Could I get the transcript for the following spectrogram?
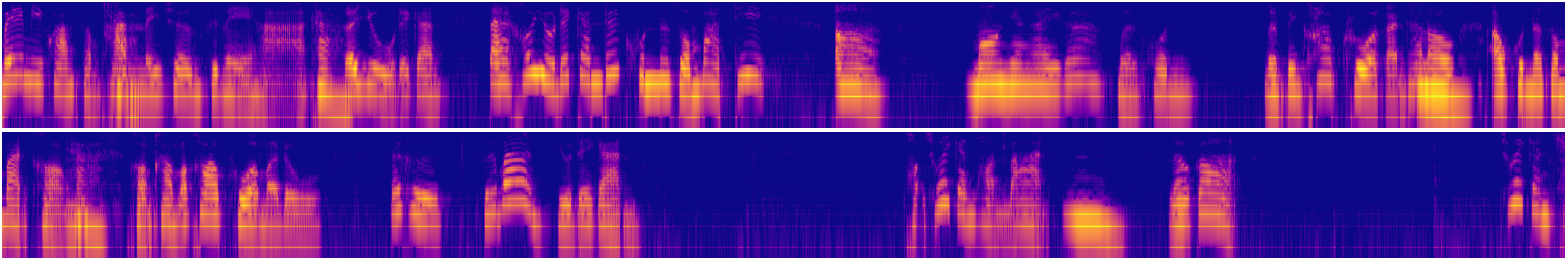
ไม่ได้มีความสัมพันธ์ค่ะในเชิงเสน่หาค่ะแล้วอยู่ด้วยกัน แต่เขาอยู่ด้วยกันด้วยคุณสมบัติที่อ่ามองยังไงก็เหมือนคนเหมือนเป็นครอบครัวกัน ถ้าเราเอาคุณสมบัติของค่ะของคำว่าครอบครัวมาดู ก็คือซื้อบ้านอยู่ด้วยกันพอช่วยกันผ่อนบ้านอืมแล้วก็ ช่วยกันแช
